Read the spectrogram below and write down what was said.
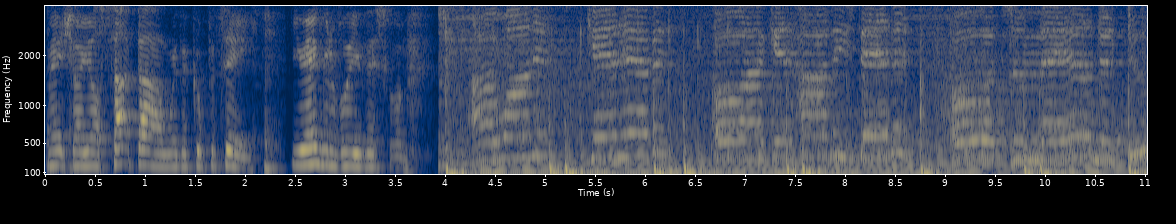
Make sure you're sat down with a cup of tea. You ain't gonna believe this one. I want it, can't have it. Oh, I can hardly stand it. Oh, what's a man to do?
